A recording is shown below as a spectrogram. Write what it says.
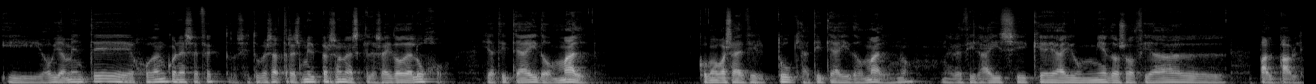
y obviamente juegan con ese efecto. Si tú ves a 3.000 personas que les ha ido de lujo y a ti te ha ido mal, ¿cómo vas a decir tú que a ti te ha ido mal? ¿no? Es decir, ahí sí que hay un miedo social palpable.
